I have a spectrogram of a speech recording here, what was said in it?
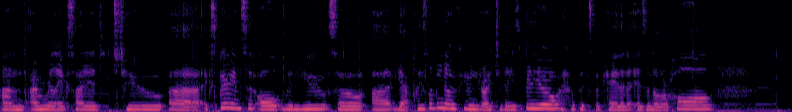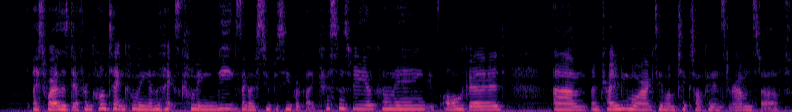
and I'm really excited to uh, experience it all with you. So uh, yeah, please let me know if you enjoyed today's video. I hope it's okay that it is another haul. I swear there's different content coming in the next coming weeks. I got a super secret like Christmas video coming. It's all good. Um, I'm trying to be more active on TikTok and Instagram and stuff.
